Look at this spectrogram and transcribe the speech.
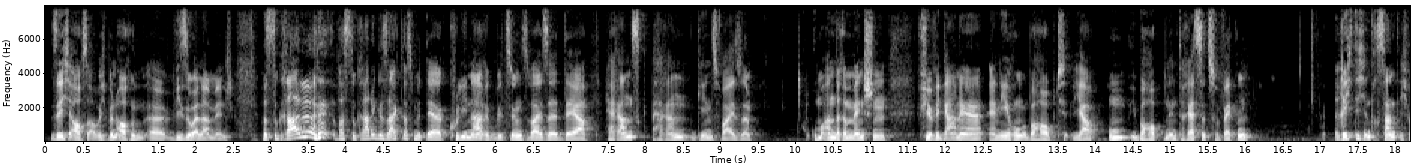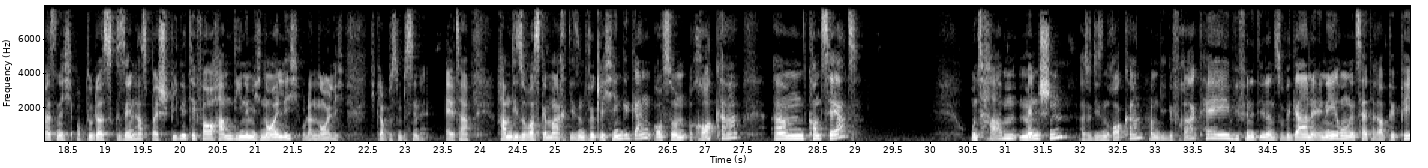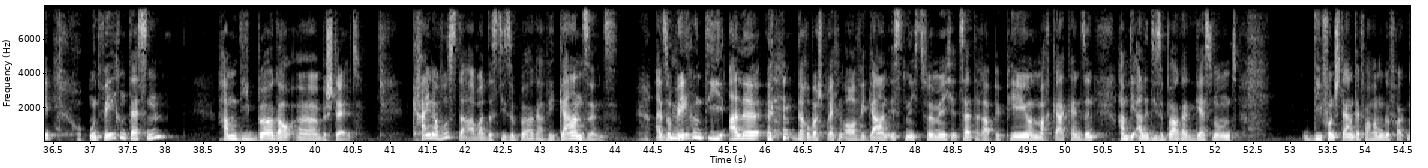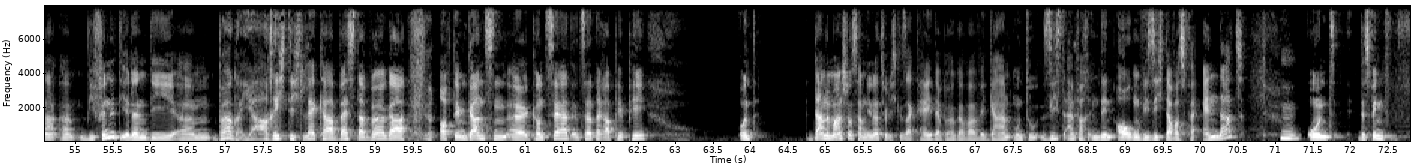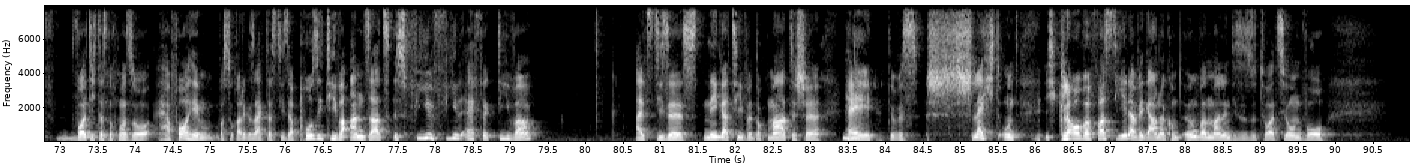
Sehe ich auch so, aber ich bin auch ein äh, visueller Mensch. Was du gerade, was du gerade gesagt hast mit der Kulinarik beziehungsweise der Herans Herangehensweise, um andere Menschen für vegane Ernährung überhaupt, ja, um überhaupt ein Interesse zu wecken. Richtig interessant, ich weiß nicht, ob du das gesehen hast, bei Spiegel TV haben die nämlich neulich, oder neulich, ich glaube, das ist ein bisschen älter, haben die sowas gemacht. Die sind wirklich hingegangen auf so ein Rocker-Konzert. Ähm, und haben Menschen, also diesen Rockern, haben die gefragt, hey, wie findet ihr denn so vegane Ernährung etc. pp. Und währenddessen haben die Burger äh, bestellt. Keiner wusste aber, dass diese Burger vegan sind. Also hm. während die alle darüber sprechen, oh, vegan ist nichts für mich etc. pp. und macht gar keinen Sinn, haben die alle diese Burger gegessen und die von Stern TV haben gefragt, na, äh, wie findet ihr denn die ähm, Burger? Ja, richtig lecker, bester Burger auf dem ganzen äh, Konzert etc. pp. Und dann im Anschluss haben die natürlich gesagt, hey, der Burger war vegan und du siehst einfach in den Augen, wie sich da was verändert. Hm. Und deswegen wollte ich das nochmal so hervorheben, was du gerade gesagt hast. Dieser positive Ansatz ist viel, viel effektiver als dieses negative, dogmatische, hey, du bist schlecht und ich glaube, fast jeder Veganer kommt irgendwann mal in diese Situation, wo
